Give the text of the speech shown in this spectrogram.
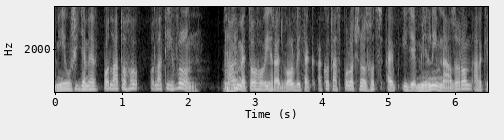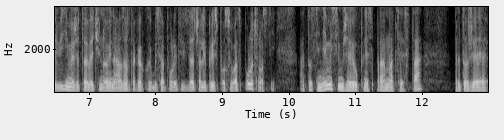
my už ideme podľa toho, podľa tých vln. V záujme toho vyhrať voľby, tak ako tá spoločnosť, hoď aj ide milným názorom, ale keď vidíme, že to je väčšinový názor, tak ako keby sa politici začali prispôsobovať spoločnosti. A to si nemyslím, že je úplne správna cesta, pretože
